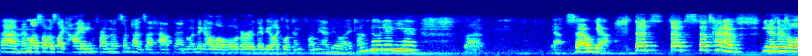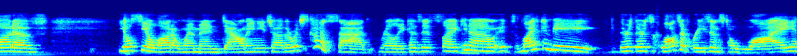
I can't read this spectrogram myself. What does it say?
um, unless I was like hiding from them. Sometimes that happened when they got a little older. They'd be like looking for me. I'd be like, I'm not in here. But yeah, so yeah, that's that's that's kind of you know, there's a lot of you'll see a lot of women downing each other, which is kind of sad, really, because it's like you know, it's life can be there's there's lots of reasons to why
